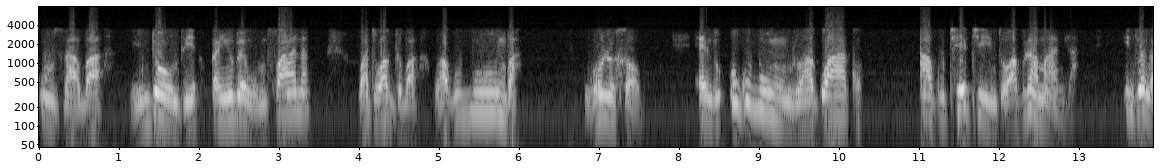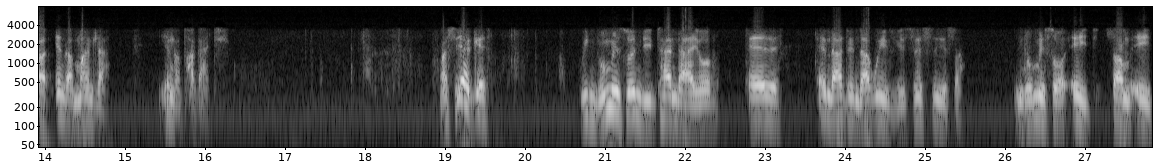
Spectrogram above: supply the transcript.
uzawuba yintombi okanye ube ngumfana. Wathi wagqiba wakubumba ngolu hlobo. And ukubumlwa kwakho akuthethi into akunamandla. Into engamandla yengaphakathi masiye ke kwindumiso endiyithandayo eh endathi ndakuyivisisisa indumiso 8 psalm 8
